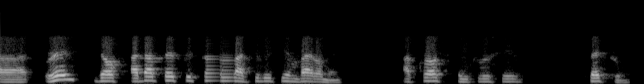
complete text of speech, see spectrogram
uh, range of adapted physical activity environments across inclusive spectrum.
